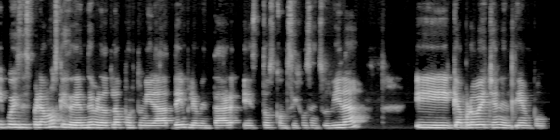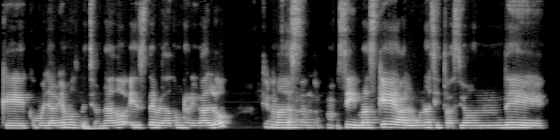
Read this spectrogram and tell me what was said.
Y pues esperamos que se den de verdad la oportunidad de implementar estos consejos en su vida y que aprovechen el tiempo, que como ya habíamos mencionado, es de verdad un regalo. Que más, dando. Sí, más que alguna situación de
